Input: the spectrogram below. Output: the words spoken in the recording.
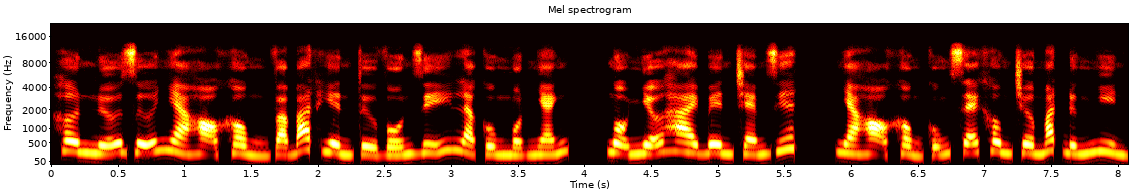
Hơn nữa giữa nhà họ khổng và bát hiền tử vốn dĩ là cùng một nhánh, ngộ nhỡ hai bên chém giết, nhà họ khổng cũng sẽ không trơ mắt đứng nhìn.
